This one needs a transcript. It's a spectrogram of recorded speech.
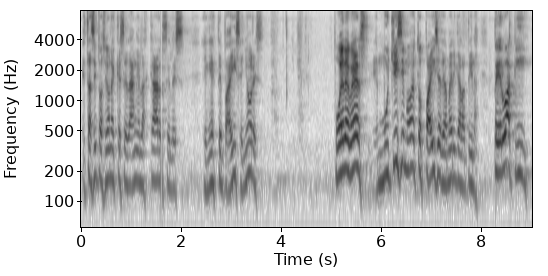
Estas situaciones que se dan en las cárceles en este país, señores, puede verse en muchísimos de estos países de América Latina, pero aquí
